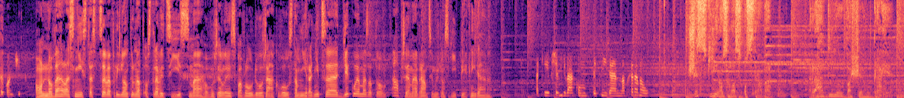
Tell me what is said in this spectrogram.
dokončit. O nové lesní stezce ve Frýdlantu nad Ostravicí jsme hovořili s Pavlou Dvořákovou z tamní radnice. Děkujeme za to a přejeme v rámci možností pěkný den. Taky všem divákům pěkný den. Naschledanou. Český rozhlas Ostrava. Rádio vašeho kraje.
